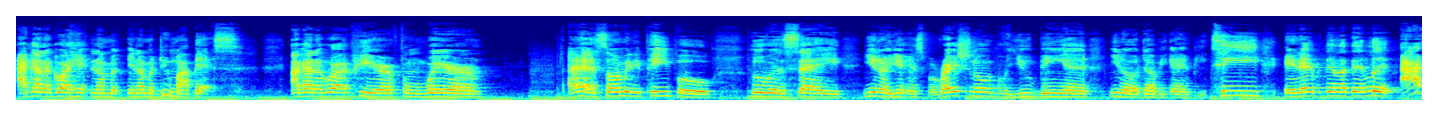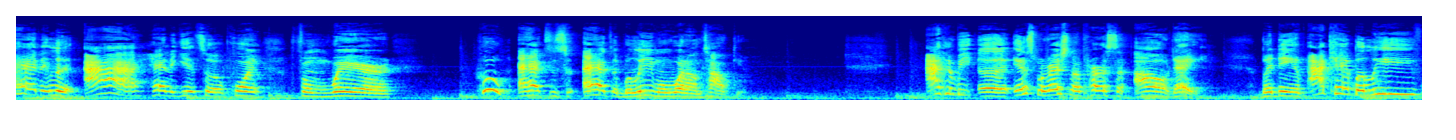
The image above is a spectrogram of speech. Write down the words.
I gotta go ahead and I'm and I'm gonna do my best. I gotta go up here from where I had so many people who would say, you know, you're inspirational for you being, you know, a WNPT and everything like that. Look, I had to look, I had to get to a point from where whew, I had to I had to believe on what I'm talking. I can be an inspirational person all day. But then if I can't believe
